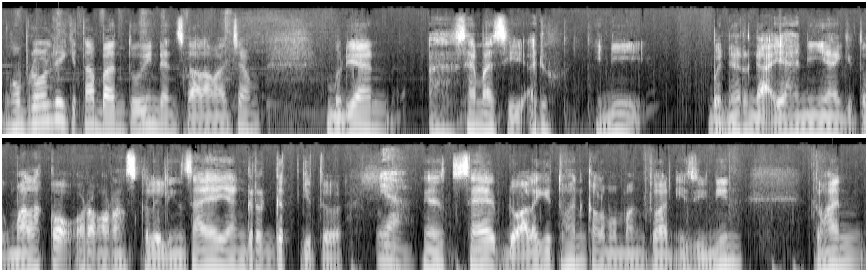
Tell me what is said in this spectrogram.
ngobrol deh kita bantuin dan segala macam kemudian eh, saya masih aduh ini bener nggak ya nih ya gitu malah kok orang-orang sekeliling saya yang greget gitu Ya. dan saya doa lagi Tuhan kalau memang Tuhan izinin Tuhan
